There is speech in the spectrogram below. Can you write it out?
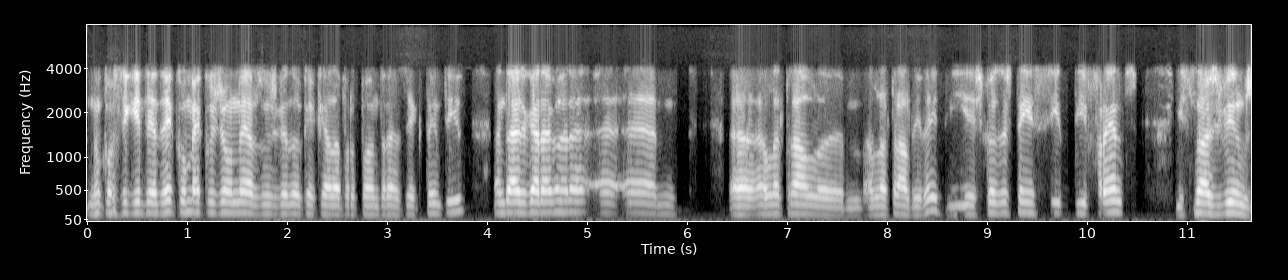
Não consigo entender como é que o João Neves, um jogador com aquela preponderância que tem tido, anda a jogar agora a, a, a, lateral, a lateral direito e as coisas têm sido diferentes e se nós virmos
